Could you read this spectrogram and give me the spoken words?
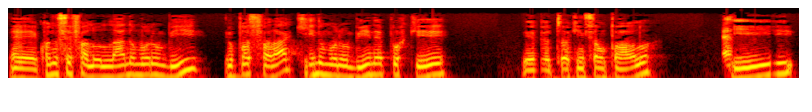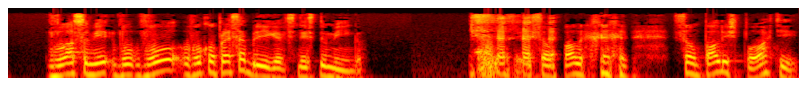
é, quando você falou lá no Morumbi, eu posso falar aqui no Morumbi, né? Porque eu tô aqui em São Paulo é. e vou assumir, vou, vou, vou comprar essa briga nesse domingo. São Paulo, São Paulo Esporte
